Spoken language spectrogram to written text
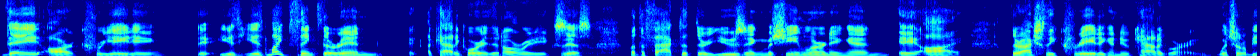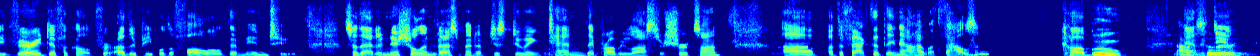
they are creating. They- You you might think they're in a- category that already exists, but the fact that they're using machine learning and AI, they're actually creating a new category, which it'll be very difficult for other people to follow them into. So that initial investment of just doing ten, they probably lost their shirts on. Uh, but the fact that they now have a thousand, kaboom! And the deal- absolutely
